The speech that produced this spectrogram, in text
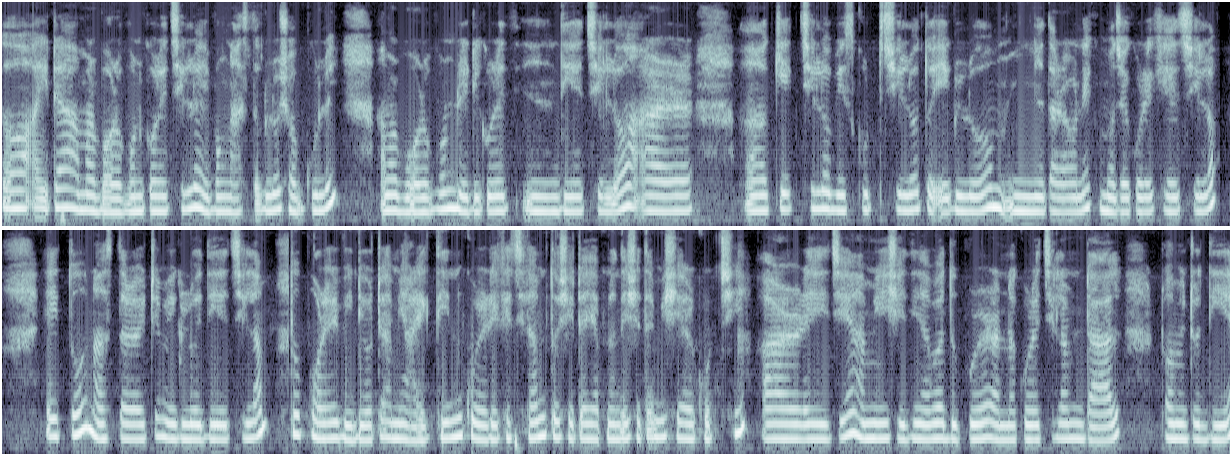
তো এটা আমার বড় বোন করেছিল এবং নাস্তাগুলো সবগুলোই আমার বড় বোন রেডি করে দিয়েছিল। আর কেক ছিল, বিস্কুট ছিল, তো এগুলো তারা অনেক মজা করে খেয়েছিল। এই তো নাস্তার আইটেম এগুলোই দিয়েছিলাম। তো পরের ভিডিওটা আমি আরেকদিন করে রেখেছিলাম, তো সেটাই আপনাদের সাথে আমি শেয়ার করছি। আর এই যে আমি সেদিন আবার দুপুরে রান্না করেছিলাম ডাল, টমেটো দিয়ে।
